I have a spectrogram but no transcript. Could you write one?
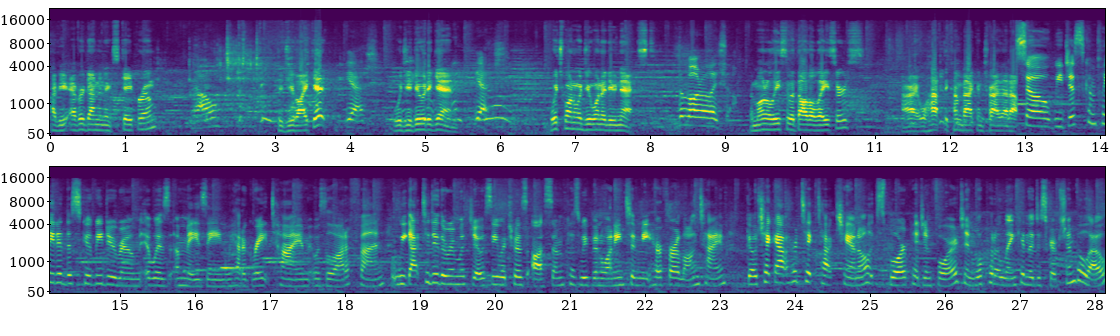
Have you ever done an escape room? No. Did you like it? Yes. Would you do it again? Yes. Which one would you want to do next? The Mona Lisa. The Mona Lisa with all the lasers? All right, we'll have to come back and try that out. So we just completed the Scooby Doo room. It was amazing. We had a great time. It was a lot of fun. We got to do the room with Josie, which was awesome because we've been wanting to meet her for a long time. Go check out her TikTok channel, Explore Pigeon Forge, and we'll put a link in the description below.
